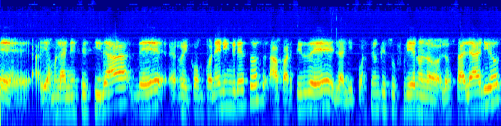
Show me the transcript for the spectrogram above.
eh, digamos, la necesidad de recomponer ingresos a partir de la licuación que sufrieron los salarios,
